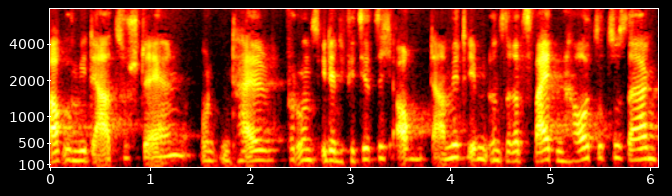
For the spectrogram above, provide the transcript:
auch irgendwie darzustellen. Und ein Teil von uns identifiziert sich auch damit, eben mit unserer zweiten Haut sozusagen.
